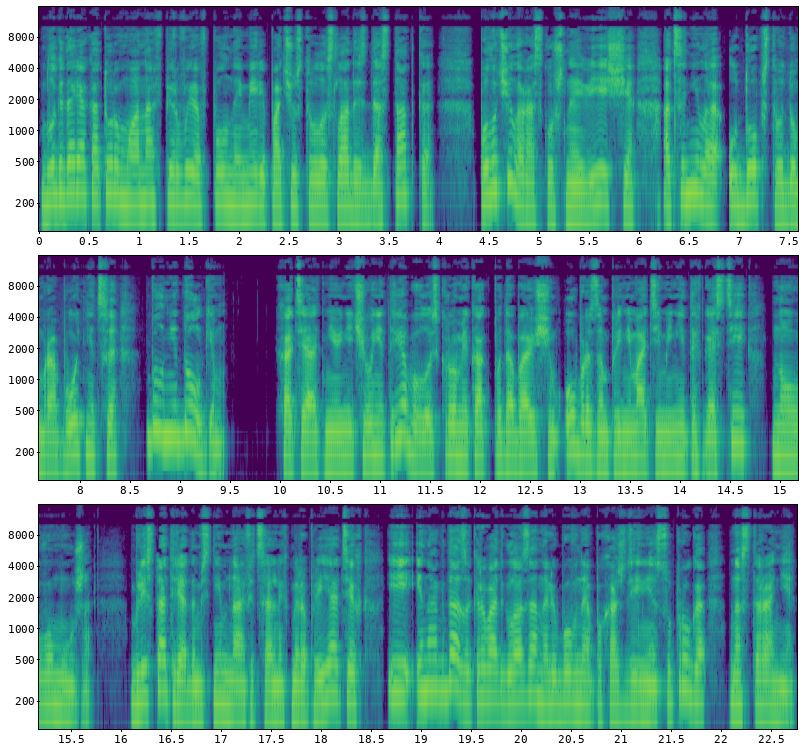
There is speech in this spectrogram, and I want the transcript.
благодаря которому она впервые в полной мере почувствовала сладость достатка, получила роскошные вещи, оценила удобство домработницы, был недолгим. Хотя от нее ничего не требовалось, кроме как подобающим образом принимать именитых гостей нового мужа – блистать рядом с ним на официальных мероприятиях и иногда закрывать глаза на любовное похождение супруга на стороне.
